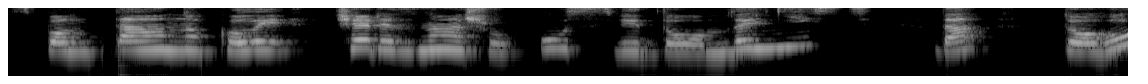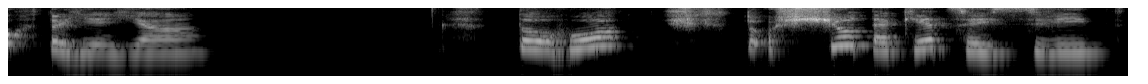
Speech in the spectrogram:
спонтанно, коли через нашу усвідомленість да, того, хто є я, того, що, що таке цей світ,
